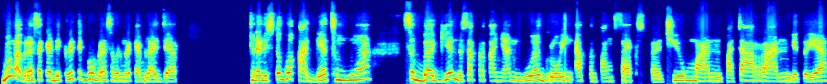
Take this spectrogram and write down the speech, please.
gue nggak berasa kayak dikritik, gue berasa benar-benar kayak belajar. Dan di situ gue kaget semua sebagian besar pertanyaan gue growing up tentang seks, ciuman, pacaran gitu ya,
